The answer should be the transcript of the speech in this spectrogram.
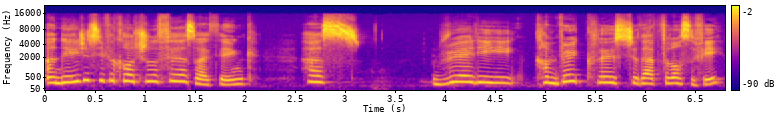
And the Agency for Cultural Affairs, I think, has really come very close to that philosophy.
